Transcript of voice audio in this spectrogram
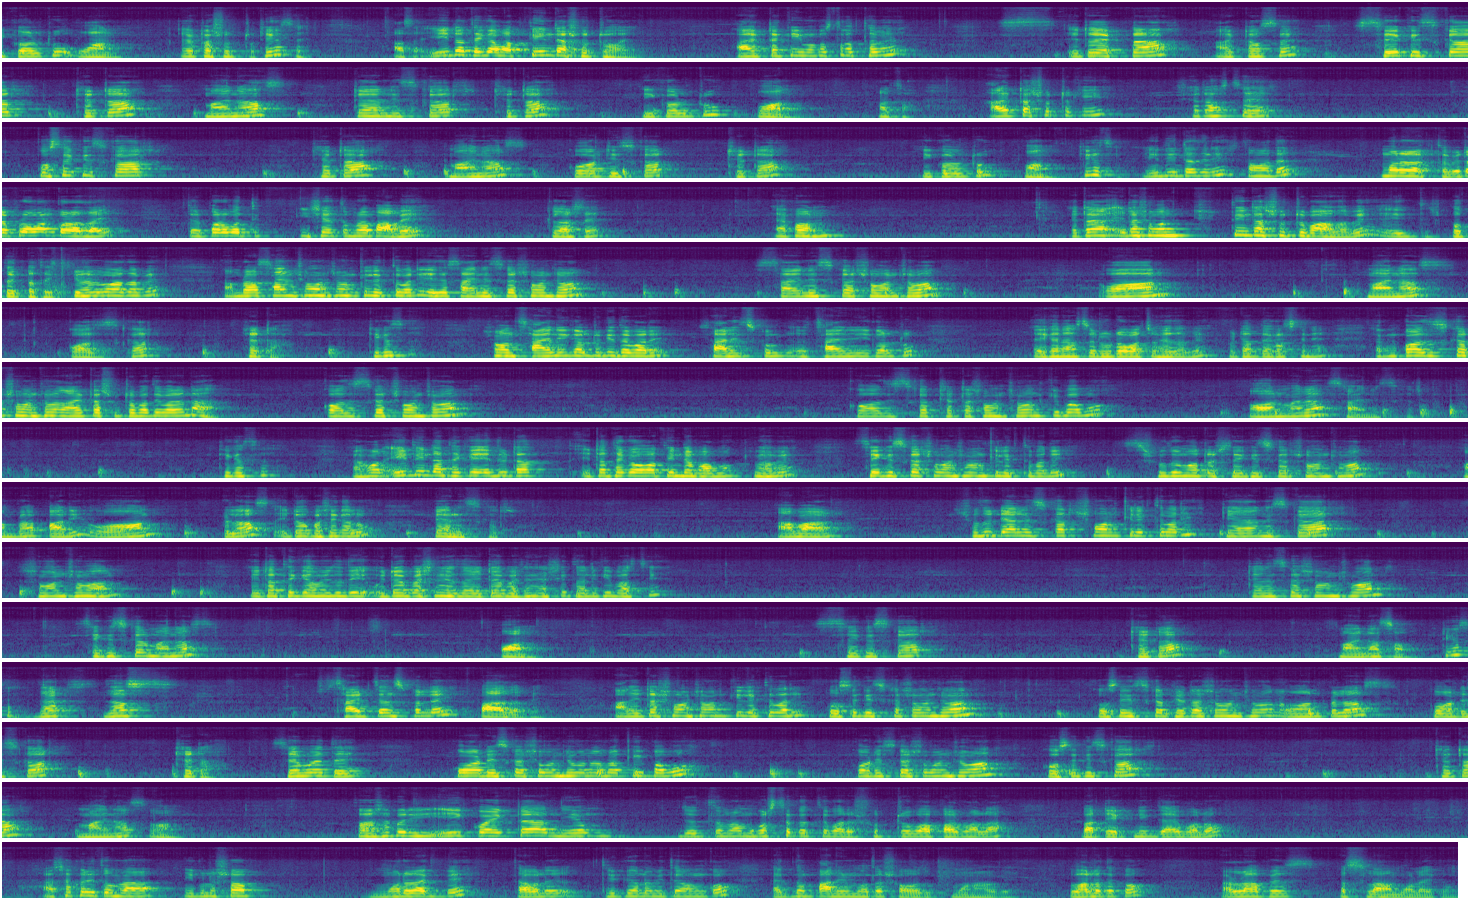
equal to one একটা সূত্র, ঠিক আছে? আচ্ছা এইটা থেকে আবার তিনটা সূত্র হয়। আরেকটা কী মুখস্থ করতে হবে? এটা একটা, আরেকটা হচ্ছে sec square theta minus tan square theta equal to one আচ্ছা আরেকটা সূত্র কি? সেটা হচ্ছে cosec square theta minus cot square theta equal to one ঠিক আছে? এই তিনটা জিনিস তোমাদের মনে রাখতে হবে। এটা প্রমাণ করা যায়। তো পরবর্তী ইসে তোমরা পাবে ক্লাসে এখন এটা এটা সমান তিনটা সূত্র পাওয়া যাবে এই প্রত্যেকটা থেকে কীভাবে পাওয়া যাবে? আমরা সাইন সমান সমান কি লিখতে পারি? এই যে সাইন স্কোয়ার সমান সমান। সাইন স্কোয়ার সমান সমান one minus cos square theta ঠিক আছে? সমান সাইন ইকাল টু কী পারে? Sine school sine equal to এখানে আছে রুটো বাচ্চা হয়ে যাবে ওটা দেখাচ্ছি না। এখন কজ স্কোয়ার সমান সমান আরেকটা সূত্র পাতে পারে না? কজ স্কোয়ার সমান সমান কজ স্কোয়ার থেটা সমান সমান কী পাবো? ওয়ান মাইনাস সাইন স্কোয়ার ঠিক আছে? এখন এই তিনটা থেকে, এই দুটা এটা থেকে আবার তিনটা পাবো কীভাবে? সেক স্কোয়ার সমান সমান কি লিখতে পারি? শুধুমাত্র সেক স্কোয়ার সমান সমান আমরা পারি ওয়ান প্লাস এটাও পাশে গেল টেন স্কোয়ার আবার শুধু টেন স্কোয়ার সমান কি লিখতে পারি? টেন স্কোয়ার সমান সমান, এটা থেকে আমি যদি ওইটা বেছে নিয়ে যাই এটা বেছে নিয়ে আসি, তাহলে কি পাচ্ছি? টেন স্কোয়ার সমান সমান sec square minus one sec square theta minus one ঠিক আছে? দ্যাটস জাস্ট সাইড চেঞ্জ করলেই পাওয়া যাবে। আর এটা সমান সমান কি লিখতে পারি? কোসেক স্কোয়ার সমান সমান কোসেক স্কোয়ার থেটা সমান সমান one plus cot square theta same ওয়েতে কোয়াট স্কোয়ার সমান সমান আমরা কী পাবো? কোয়াট স্কোয়ার সমান সমান cosec square theta minus one তো আশা করি এই কয়েকটা নিয়ম যদি তোমরা মুখস্থ করতে পারো, সূত্র বা ফর্মালা বা টেকনিক যাই বলো, আশা করি তোমরা এগুলো সব মনে রাখবে। তাহলে ত্রিকোণমিতি অঙ্ক একদম পানির মতো সহজ মনে হবে। ভালো থেকো। আল্লাহ হাফেজ। আসসালামু আলাইকুম।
